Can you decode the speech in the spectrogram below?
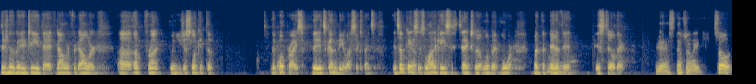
there's no guarantee that dollar for dollar uh, up front when you just look at the the quote price that it's going to be less expensive. In some cases, yeah. a lot of cases, it's actually a little bit more, but the benefit mm-hmm. is still there. Yes, definitely. So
